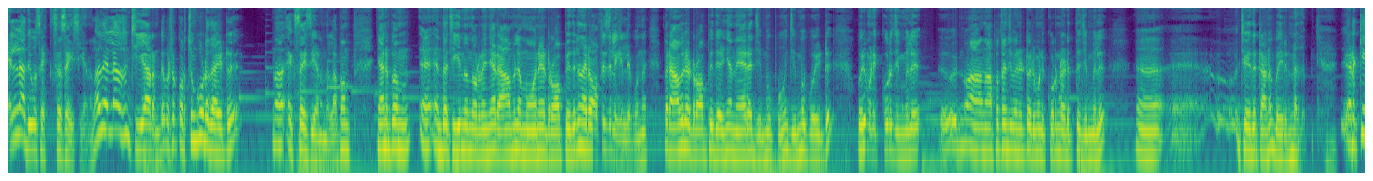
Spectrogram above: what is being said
എല്ലാ ദിവസവും എക്സസൈസ് ചെയ്യാന്നുള്ളത്. അത് എല്ലാ ദിവസവും ചെയ്യാറുണ്ട്. പക്ഷെ കുറച്ചും കൂടെ ഇതായിട്ട് എക്സസൈസ് ചെയ്യണമെന്നുള്ള. അപ്പം ഞാനിപ്പം എന്താ ചെയ്യുന്നതെന്ന് പറഞ്ഞു കഴിഞ്ഞാൽ രാവിലെ മോനെ ഡ്രോപ്പ് ചെയ്തിട്ട് നേരെ ഓഫീസിലേക്കല്ലേ പോകുന്നത് ഇപ്പോൾ രാവിലെ ഡ്രോപ്പ് ചെയ്ത് കഴിഞ്ഞാൽ നേരെ ജിമ്മിൽ പോകും. ജിമ്മിൽ പോയിട്ട് ഒരു മണിക്കൂർ ജിമ്മിൽ നാൽപ്പത്തഞ്ച് മിനിറ്റ് ഒരു മണിക്കൂറിന്റെ അടുത്ത് ജിമ്മിൽ ചെയ്തിട്ടാണ് വരുന്നത്. ഇടയ്ക്ക്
